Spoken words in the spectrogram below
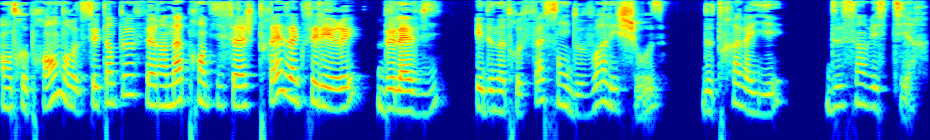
Entreprendre, c'est un peu faire un apprentissage très accéléré de la vie et de notre façon de voir les choses, de travailler, de s'investir.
